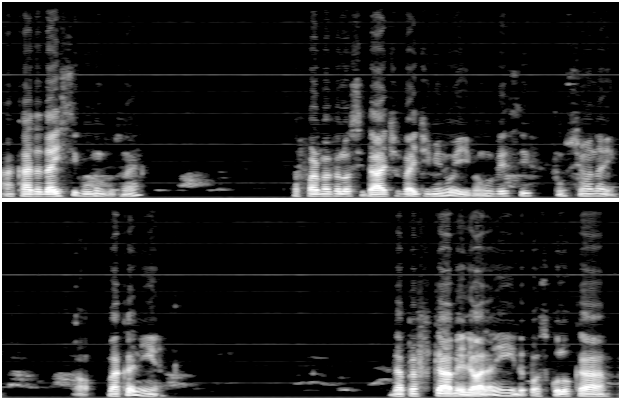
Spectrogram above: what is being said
a cada 10 segundos, né? Dessa forma a velocidade vai diminuir. Vamos ver se funciona aí. Ó, bacaninha. Dá para ficar melhor ainda. Posso colocar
